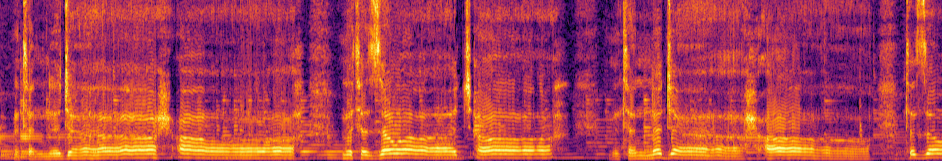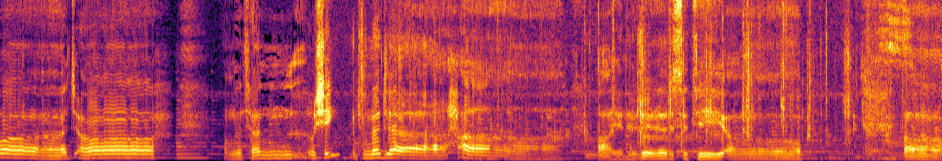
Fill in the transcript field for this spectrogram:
متى النجاح؟ آه. متى الزواج؟ آه. متى النجاح؟ آه. متى الزواج؟ آه. ومتى وشي؟ متى النجاح؟ آه. آه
